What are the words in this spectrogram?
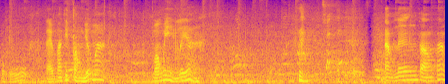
โอ้โหแต่พระอาทิตย์ส่องเยอะมาก มองไม่เห็นเลยอะ อ่ำหนึ่งสองสาม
